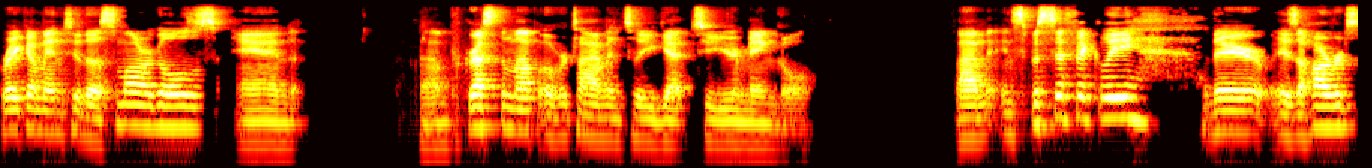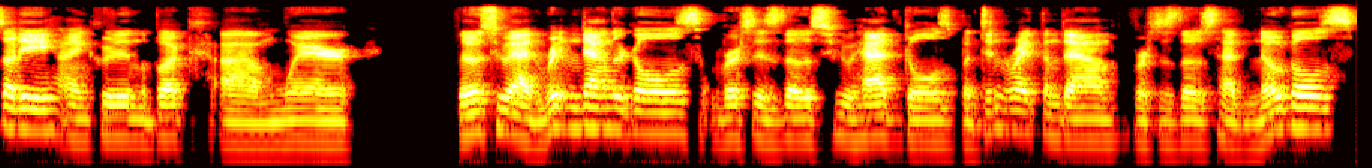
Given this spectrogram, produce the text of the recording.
break them into the smaller goals and um, progress them up over time until you get to your main goal. Um, and specifically, there is a Harvard study I included in the book um, where those who had written down their goals versus those who had goals but didn't write them down versus those had no goals.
